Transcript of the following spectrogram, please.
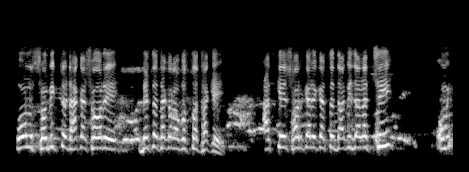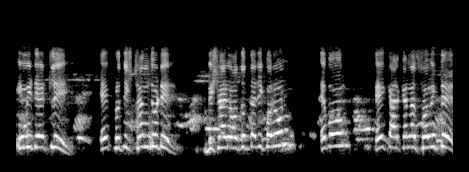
কোন শ্রমিকটা ঢাকা শহরে বেঁচে থাকার অবস্থা থাকে? আজকে সরকারের কাছে দাবি জানাচ্ছি ইমিডিয়েটলি এই প্রতিষ্ঠান দুটির বিষয়ে নজরদারি করুন এবং এই কারখানার শ্রমিকদের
